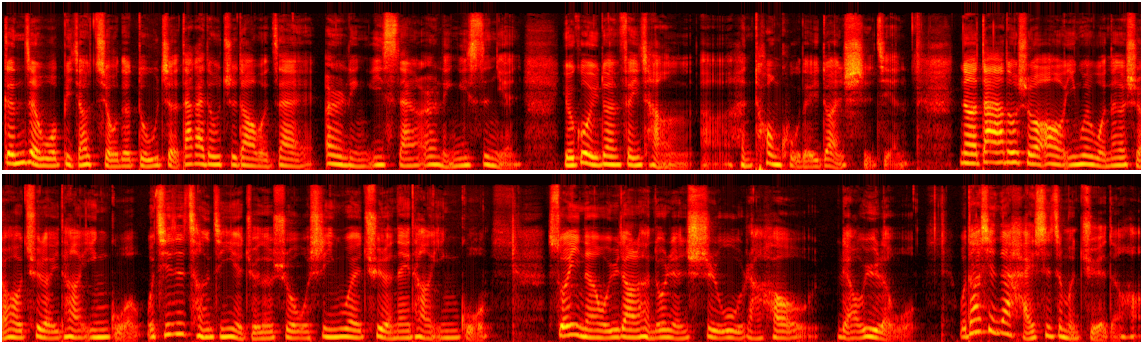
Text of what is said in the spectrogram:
跟着我比较久的读者，大概都知道我在二零一三、二零一四年有过一段非常呃很痛苦的一段时间。那大家都说哦，因为我那个时候去了一趟英国，我其实曾经也觉得说我是因为去了那一趟英国。所以呢，我遇到了很多人事物，然后疗愈了我。我到现在还是这么觉得哈。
